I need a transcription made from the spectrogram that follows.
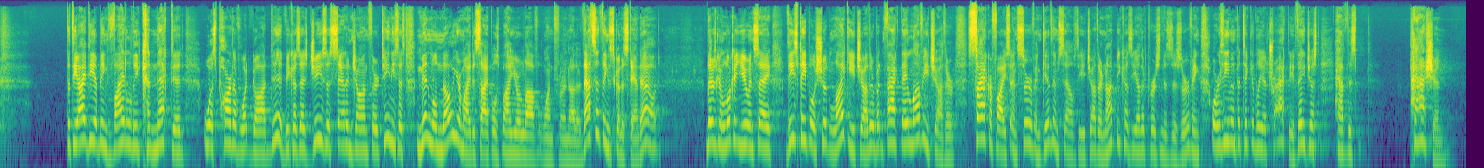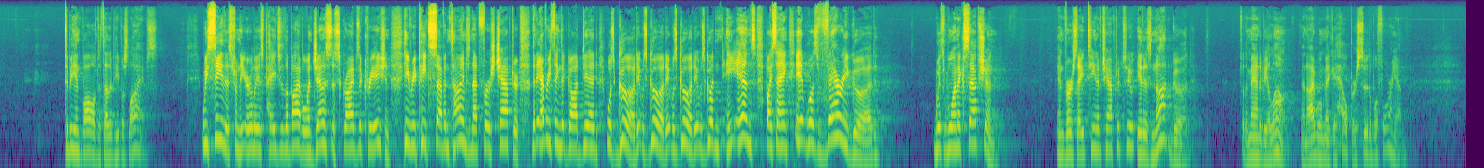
That the idea of being vitally connected was part of what God did. Because as Jesus said in John 13, he says, Men will know you're my disciples by your love one for another. That's the thing that's going to stand out. They're going to look at you and say, These people shouldn't like each other, but in fact, they love each other, sacrifice and serve and give themselves to each other, not because the other person is deserving or is even particularly attractive. They just have this passion to be involved with other people's lives. We see this from the earliest pages of the Bible. When Genesis describes the creation, he repeats seven times in that first chapter that everything that God did was good. It was good. It was good. It was good. And he ends by saying, It was very good, with one exception. In verse 18 of chapter 2, it is not good for the man to be alone, and I will make a helper suitable for him.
